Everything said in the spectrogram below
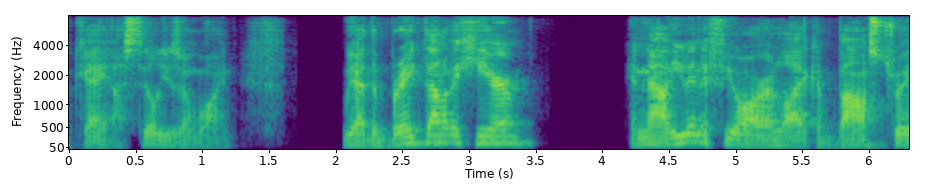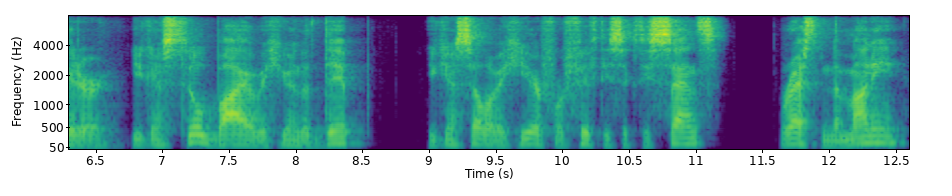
Okay, I still use unwind. We had the breakdown over here. And now, even if you are like a bounce trader, you can still buy over here in the dip. You can sell over here for 50, 60 cents, rest in the money,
